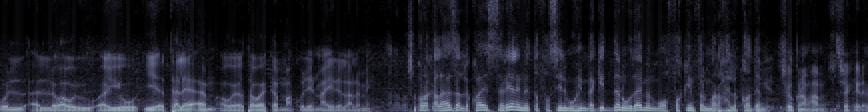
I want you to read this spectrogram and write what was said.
كل أو يتلائم أو يتواكب مع كل المعايير العالمية. أنا بشكرك على هذا اللقاء السريع لأن التفاصيل مهمة جدا ودايما موفقين في المراحل القادمة. شكرا محمد شكرا.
